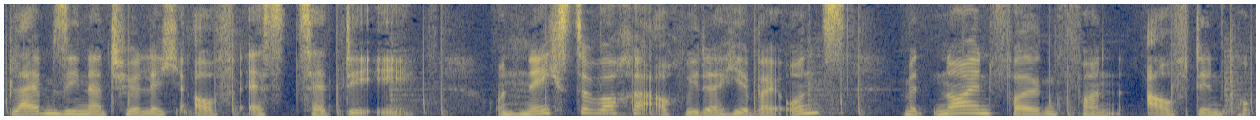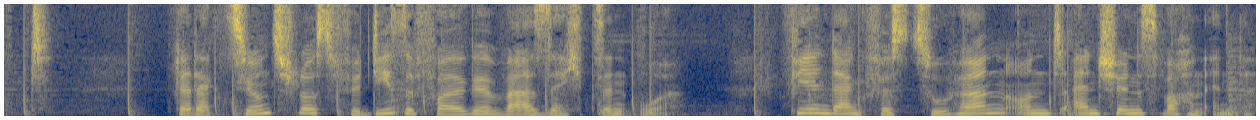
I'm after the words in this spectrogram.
bleiben Sie natürlich auf sz.de. Und nächste Woche auch wieder hier bei uns mit neuen Folgen von Auf den Punkt. Redaktionsschluss für diese Folge war 16 Uhr. Vielen Dank fürs Zuhören und ein schönes Wochenende.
